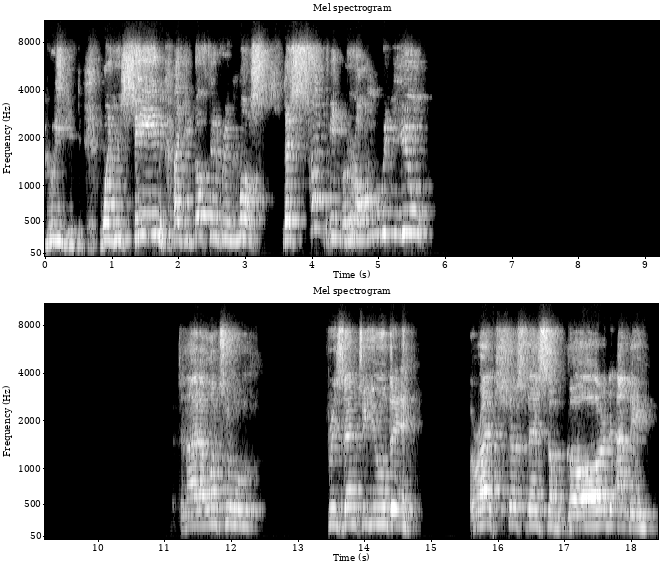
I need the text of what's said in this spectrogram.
grieved, when you sin and you don't feel remorse, there's something wrong with you. Tonight, I want to present to you the righteousness of God and the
